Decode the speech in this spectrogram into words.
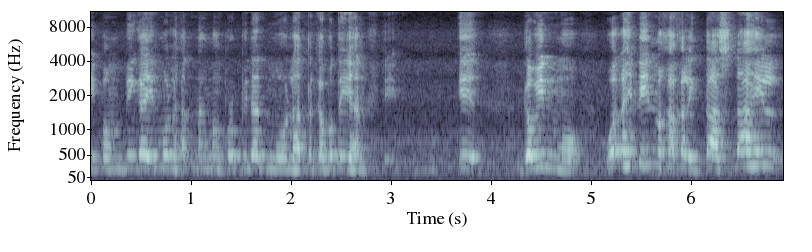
ipambigay mo lahat ng mga propiedad mo, lahat ng kabutihan, i- i- gawin mo, wala hindi makakaligtas dahil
